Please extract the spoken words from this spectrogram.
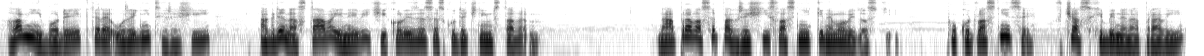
hlavní body, které úředníci řeší a kde nastávají největší kolize se skutečným stavem. Náprava se pak řeší s vlastníky nemovitostí. Pokud vlastníci včas chyby nenapraví,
